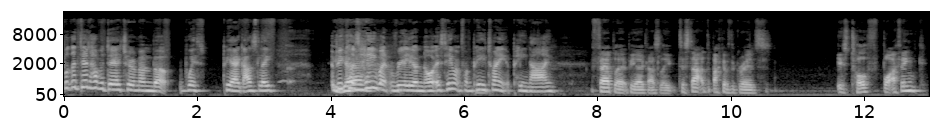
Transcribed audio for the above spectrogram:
But they did have a day to remember with Pierre Gasly because Yeah. he went really unnoticed. He went from P20 to P9. fair play to Pierre Gasly to start at the back of the grids is tough, but I think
